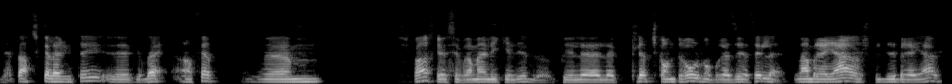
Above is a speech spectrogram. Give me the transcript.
La particularité, euh, ben, en fait, euh, pense que c'est vraiment l'équilibre. Puis le, le, clutch control, qu'on pourrait dire, l'embrayage puis le débrayage.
